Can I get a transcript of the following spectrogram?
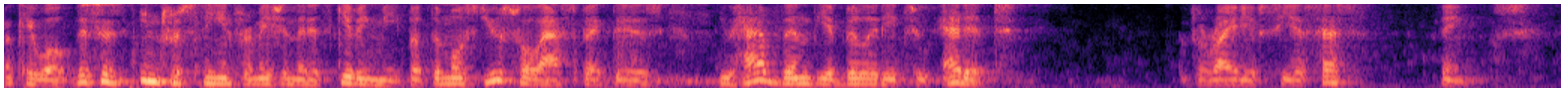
Okay, well, this is interesting information that it's giving me, but the most useful aspect is you have then the ability to edit a variety of CSS things.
